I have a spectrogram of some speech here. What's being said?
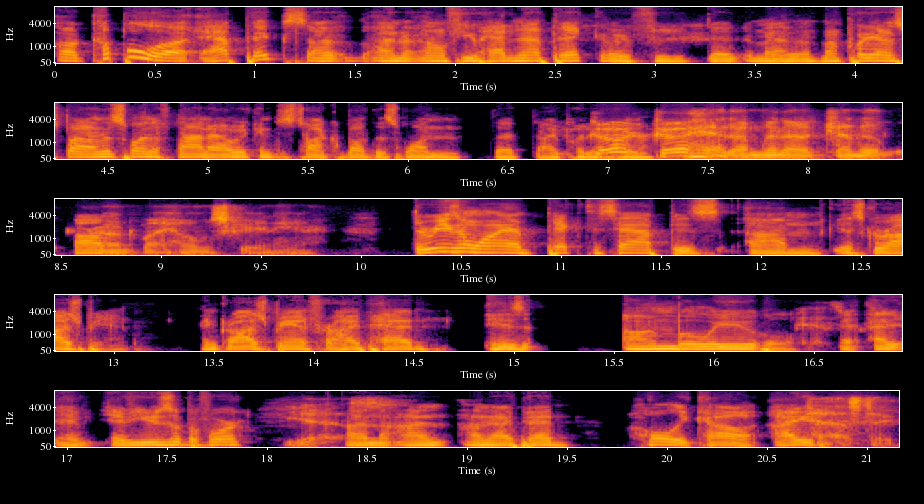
a couple uh, app picks. I, I don't know if you had an app pick or if you. Am I am I putting on a spot on this one? If not, we can just talk about this one that I put in Go here. go ahead. I'm gonna kind of look Um, around my home screen here. The reason why I picked this app is um, is GarageBand, and GarageBand for iPad is unbelievable. Yes. I, I, have you used it before Yes. on on on iPad? Holy cow! I Fantastic.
